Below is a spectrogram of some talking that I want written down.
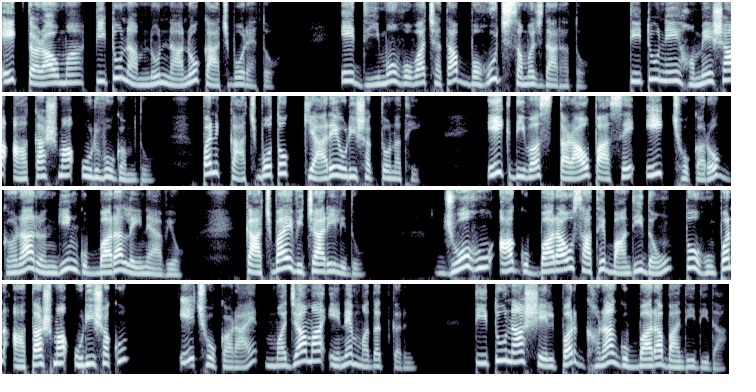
એક તળાવમાં ટીટુ નામનો નાનો કાચબો રહેતો. એ ધીમો હોવા છતાં બહુ જ સમજદાર હતો. ટીટુને હંમેશા આકાશમાં ઉડવું ગમતું, પણ કાચબો તો ક્યારે ઉડી શકતો નથી. એક દિવસ તળાવ પાસે એક છોકરો ઘણા રંગીન ગુબ્બારા લઈને આવ્યો. કાચબાએ વિચારી લીધું, જો હું આ ગુબ્બારાઓ સાથે બાંધી દઉં, તો હું પણ આકાશમાં ઉડી શકું? એ છોકરાએ મજામાં એને મદદ કરી. ટીટુના શેલ પર ઘણા ગુબ્બારા બાંધી દીધા.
